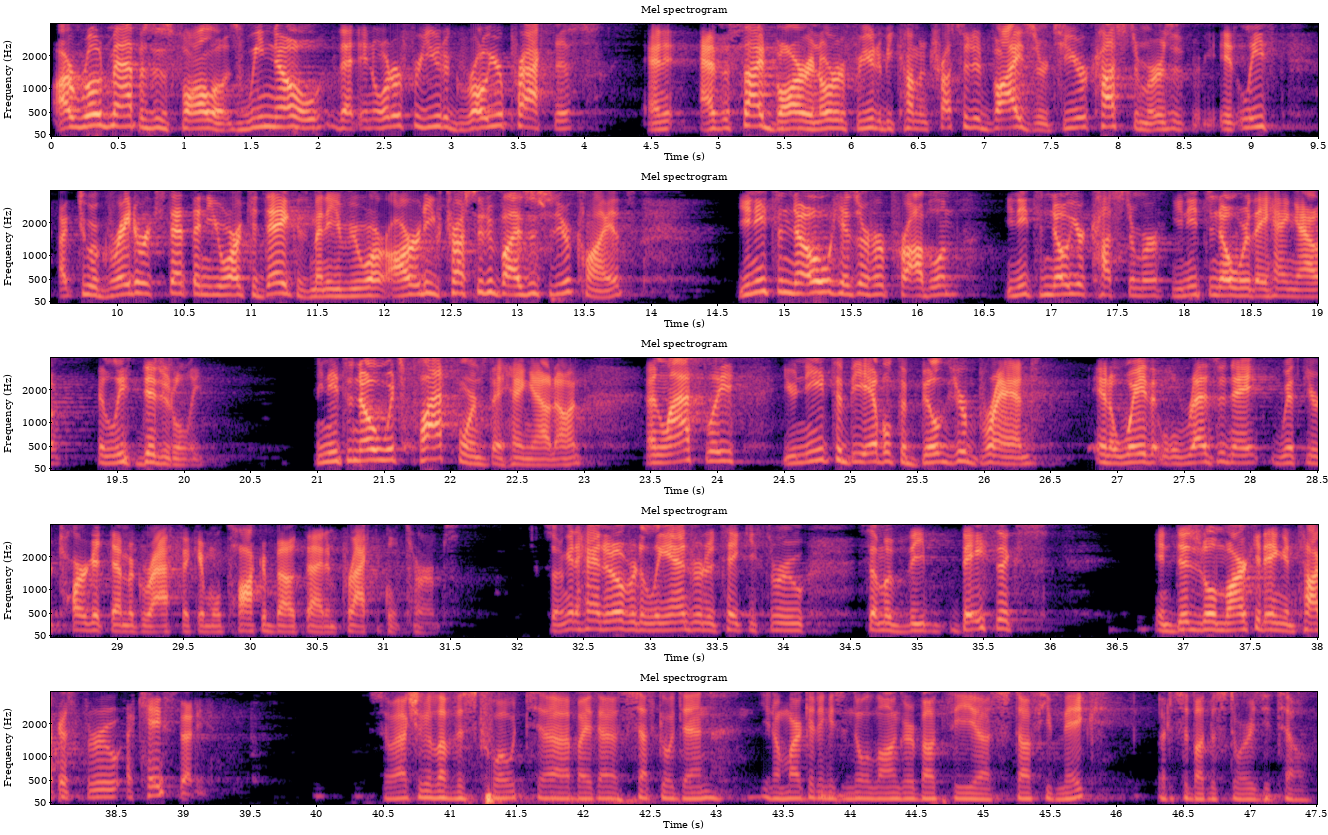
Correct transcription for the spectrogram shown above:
Our roadmap is as follows. We know that in order for you to grow your practice And as a sidebar, in order for you to become a trusted advisor to your customers, at least uh, to a greater extent than you are today, because many of you are already trusted advisors to your clients, you need to know his or her problem. You need to know your customer. You need to know where they hang out, at least digitally. You need to know which platforms they hang out on. And lastly, you need to be able to build your brand in a way that will resonate with your target demographic, and we'll talk about that in practical terms. So I'm going to hand it over to Leandro to take you through some of the basics in digital marketing and talk us through a case study. So I actually love this quote uh, by Seth Godin. You know, marketing is no longer about the uh, stuff you make, but it's about the stories you tell.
